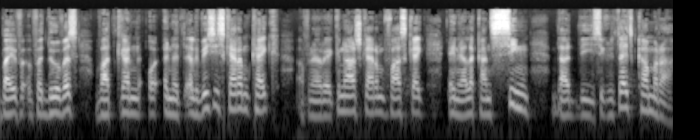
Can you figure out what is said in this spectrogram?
by vir dowes wat kan in 'n televisieskerm kyk of 'n rekenaarskerm vaskyk en hulle kan sien dat die sekuriteitskamera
